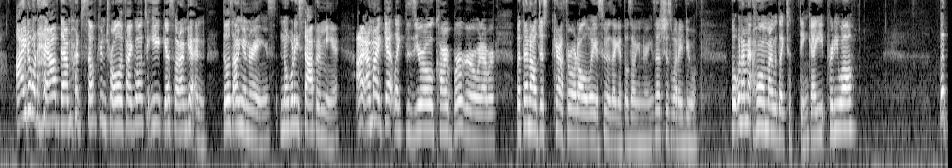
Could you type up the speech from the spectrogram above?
I don't have that much self-control. If I go out to eat, guess what I'm getting? Those onion rings. Nobody's stopping me. I, I might get like the zero carb burger or whatever. But then I'll just kind of throw it all away as soon as I get those onion rings. That's just what I do. But when I'm at home, I would like to think I eat pretty well. But,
